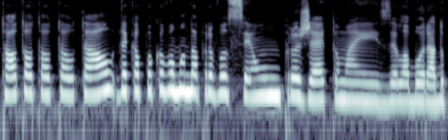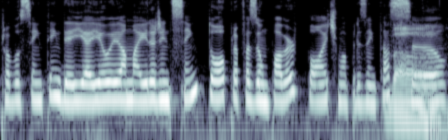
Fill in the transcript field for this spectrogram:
tal, tal, tal, tal, tal. Daqui a pouco eu vou mandar pra você um projeto mais elaborado pra você entender. E aí eu e a Maíra a gente sentou pra fazer um PowerPoint, uma apresentação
